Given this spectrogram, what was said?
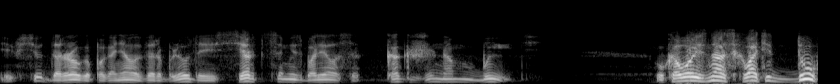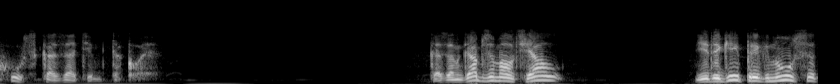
и всю дорогу погонял верблюда и сердцем изболелся. Как же нам быть? У кого из нас хватит духу сказать им такое? Казангаб замолчал, Едыгей пригнулся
